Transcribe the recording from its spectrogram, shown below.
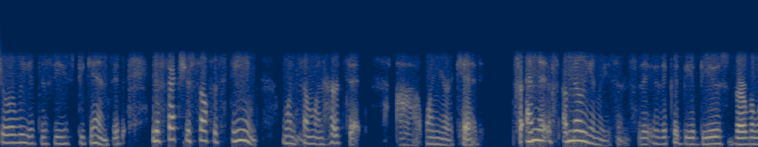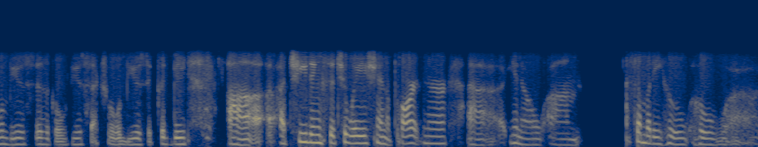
surely a disease begins. It, it affects your self esteem when someone hurts it uh, when you're a kid and a million reasons. There could be abuse, verbal abuse, physical abuse, sexual abuse. It could be uh, a cheating situation, a partner, uh, you know, um, somebody who who uh,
